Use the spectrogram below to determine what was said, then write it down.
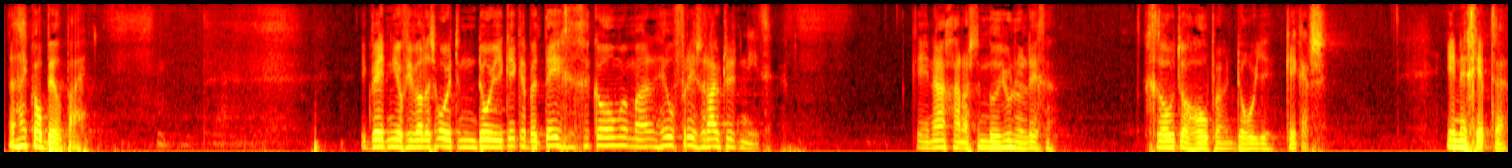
Daar heb ik wel beeld bij. Ik weet niet of je wel eens ooit een dode kikker bent tegengekomen, maar heel fris ruikt het niet. Kun je nagaan als er miljoenen liggen. Grote hopen dode kikkers. In Egypte.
